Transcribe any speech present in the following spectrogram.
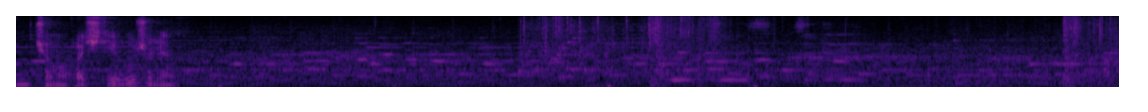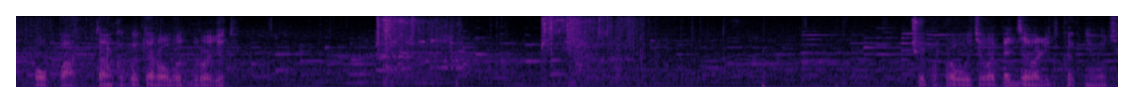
Ничего, мы почти выжили. Какой-то робот бродит. Че, попробовать его опять завалить как-нибудь?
